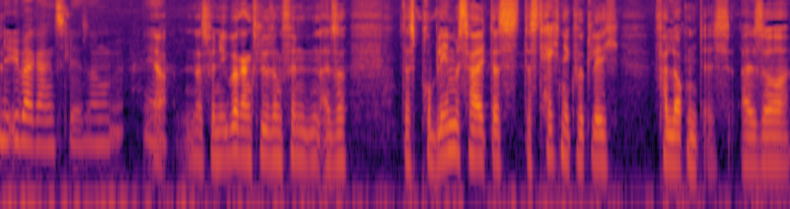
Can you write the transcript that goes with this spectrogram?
eine Übergangslösung. Ja. ja. dass wir eine Übergangslösung finden. Also das Problem ist halt, dass, dass Technik wirklich verlockend ist. Also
